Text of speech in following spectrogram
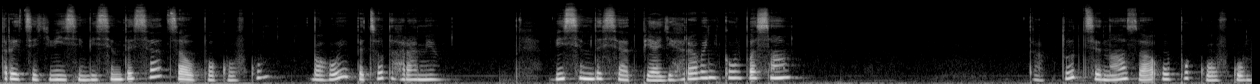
38,80 за упаковку вагою 500 грамів. 85 гривень ковбаса. Так, тут ціна за упаковку.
